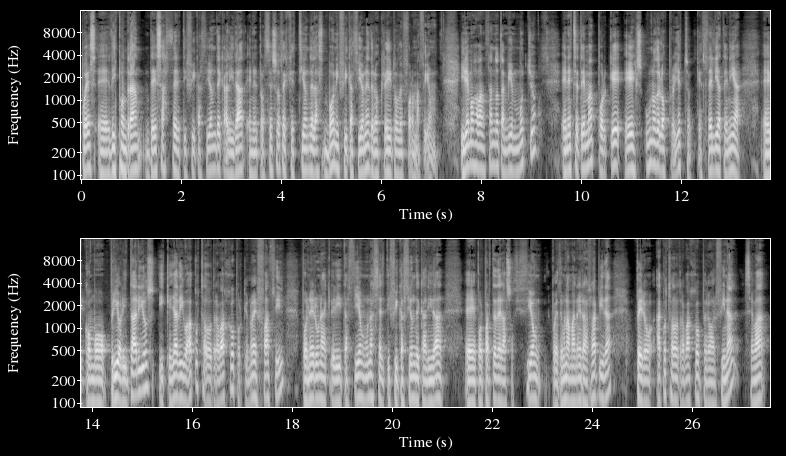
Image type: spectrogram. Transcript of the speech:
pues eh, dispondrán de esa certificación de calidad en el proceso de gestión de las bonificaciones de los créditos de formación. Iremos avanzando también mucho en este tema porque es uno de los proyectos que Celia tenía eh, como prioritarios y que ya digo, ha costado trabajo porque no es fácil poner una acreditación, una certificación de calidad eh, por parte de la asociación, pues de una manera rápida, pero ha costado trabajo, pero al final se va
